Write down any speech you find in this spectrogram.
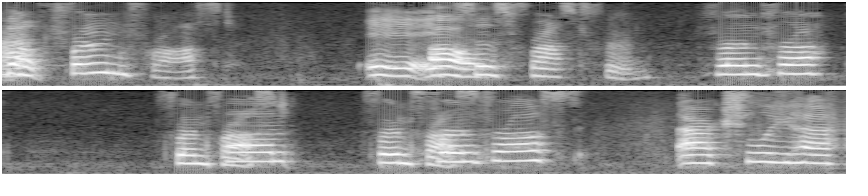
No, act- fern frost. It, it Oh. says frost fern. Fernfrost. Um, fern frost. Fern frost. Fernfrost actually ha-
